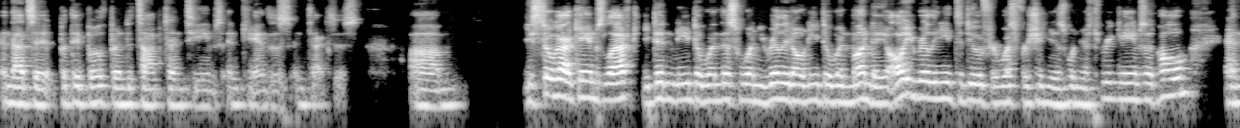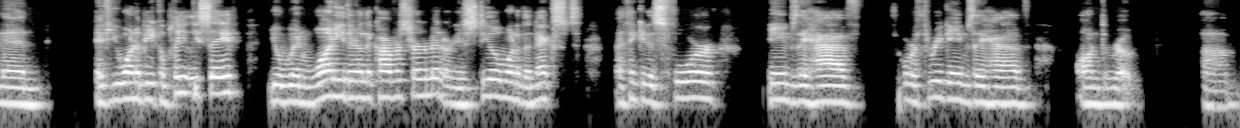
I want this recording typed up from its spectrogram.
and that's it. But they've both been to top 10 teams in Kansas and Texas. Um, you still got games left. You didn't need to win this one. You really don't need to win Monday. All you really need to do if you're West Virginia is win your three games at home. And then if you want to be completely safe, you'll win one either in the conference tournament or you steal one of the next, I think it is four games they have or three games they have on the road. Um,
